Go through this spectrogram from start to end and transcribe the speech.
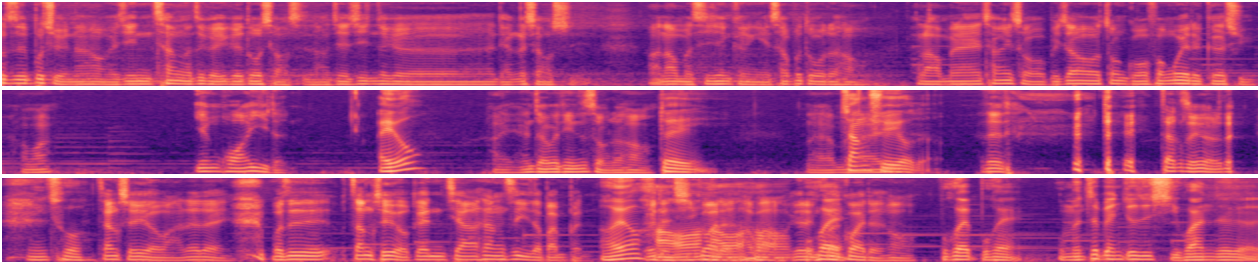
不知不觉呢，哈，已经唱了这个一个多小时啊，接近这个两个小时啊。那我们时间可能也差不多了哈。好了，我们来唱一首比较中国风味的歌曲，好吗？烟花易冷。哎呦，哎，很久没听这首了哈。对，来，张学友的。对对，张学友的。没错，张学友嘛，对不对？我是张学友跟加上自己的版本。哎呦，有点奇怪的，好不好？有点怪怪的哦。不会，不会。我们这边就是喜欢这个，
